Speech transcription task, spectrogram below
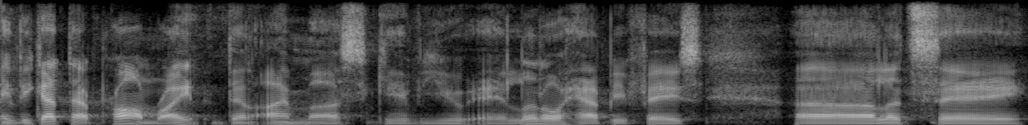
if you got that problem right, then I must give you a little happy face. Uh, let's say,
